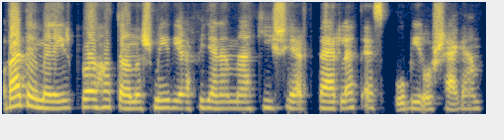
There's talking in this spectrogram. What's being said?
A vádemelésből hatalmas média figyelemmel kísért per lett Eszpó bíróságán.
